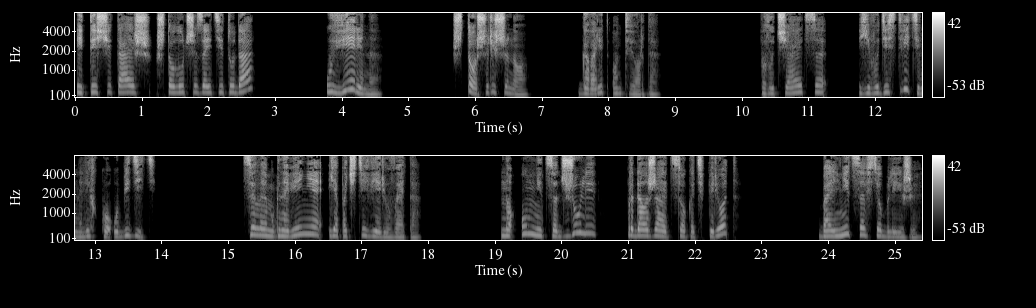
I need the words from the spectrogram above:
«И ты считаешь, что лучше зайти туда?» «Уверена». «Что ж, решено», — говорит он твердо. Получается, его действительно легко убедить. Целое мгновение я почти верю в это. Но умница Джули продолжает цокать вперед, Больница все ближе.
